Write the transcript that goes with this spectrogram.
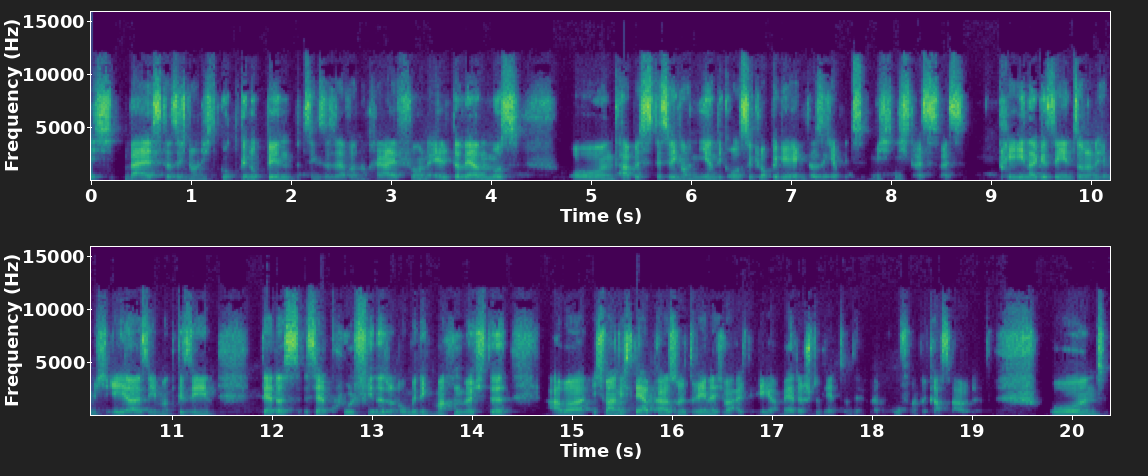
ich weiß, dass ich noch nicht gut genug bin, beziehungsweise einfach noch reifer und älter werden muss und habe es deswegen auch nie an die große Glocke gehängt. Also ich habe mich nicht als, als Trainer gesehen, sondern ich habe mich eher als jemand gesehen, der das sehr cool findet und unbedingt machen möchte. Aber ich war nicht der Personal Trainer, ich war halt eher mehr der Student und der beim Hof an der Kasse arbeitet. Und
